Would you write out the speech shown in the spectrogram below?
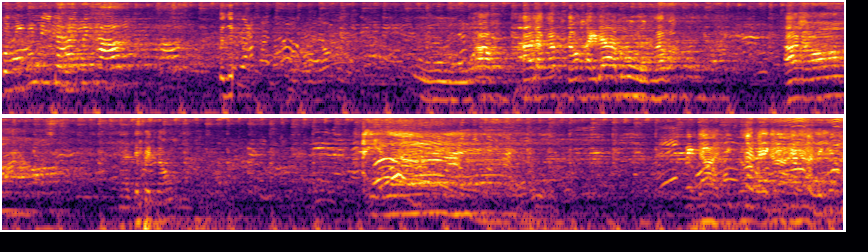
ตกลงลูกนี้ได้ไหมคะเป็นยังโอ้เอาเอาละครับน้องไอด้าเบอร์หกครับเอาน้องเนี่ยจะเป็นน้องไอ้เลยไม่ได้จริงเกิดอะไรขึ้นคะเกิดอะไรขึ้นคะอ่าน้องด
